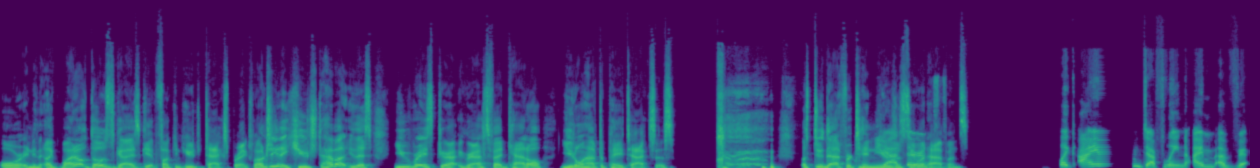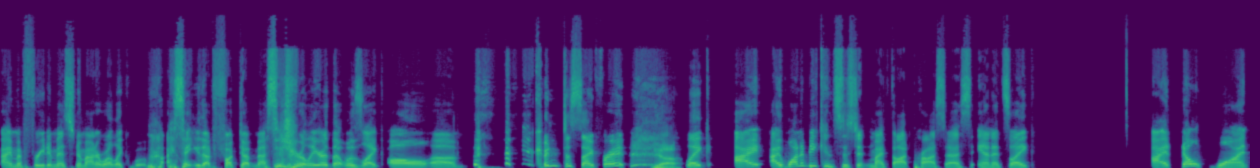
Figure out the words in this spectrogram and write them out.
or anything like, why don't those guys get fucking huge tax breaks? Why don't you get a huge? How about you this? You raise gra- grass fed cattle, you don't have to pay taxes. Let's do that for ten years Yeah, and see what happens. like I am definitely I'm a I'm a freedomist no matter what. Like I sent you that fucked up message earlier that was like all um you couldn't decipher it. Yeah, Like I I want to be consistent in my thought process, and it's like I don't want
